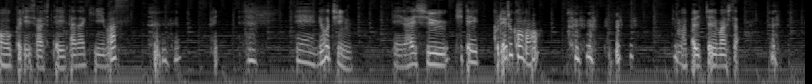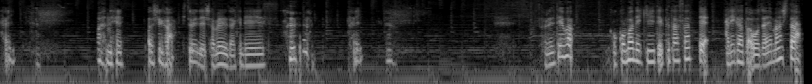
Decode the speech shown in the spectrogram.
お送りさせていただきます。えー、りょうちん、えー、来週来てくれるかな？また言っちゃいました。はい。まあね、私が一人で喋るだけです。はい。それでは、ここまで聞いてくださってありがとうございました。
